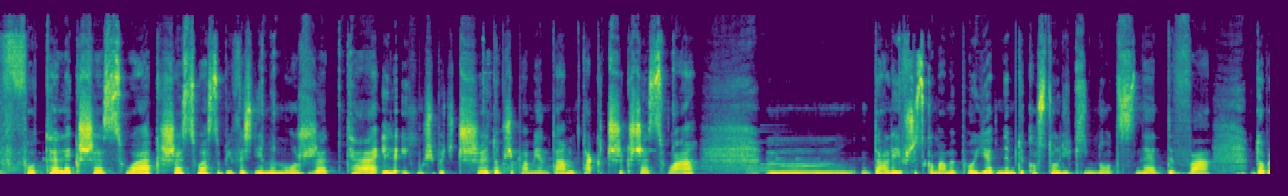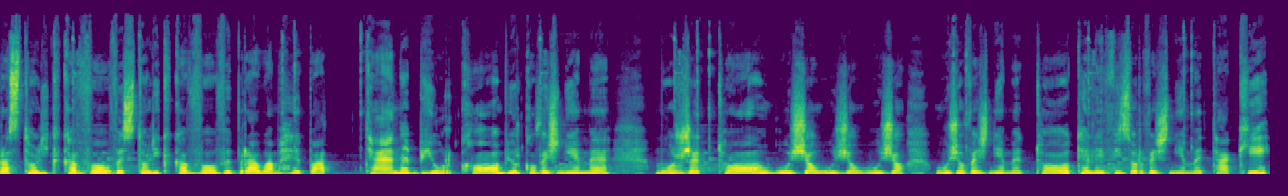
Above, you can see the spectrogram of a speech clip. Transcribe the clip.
Fotele, krzesła. Krzesła sobie weźmiemy może te. Ile ich musi być? Trzy, dobrze pamiętam? Tak, trzy krzesła. Mm, Dalej wszystko mamy po jednym, tylko stoliki nocne dwa. Dobra, stolik kawowy. Stolik kawowy brałam chyba ten, biurko. Biurko weźmiemy może to. Łuzio, łuzio, łuzio. Łuzio weźmiemy to. Telewizor weźmiemy taki.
